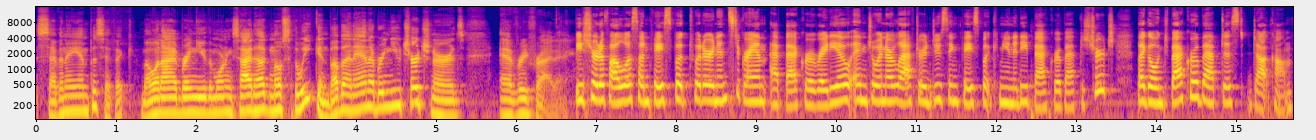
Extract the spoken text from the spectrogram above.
7 a.m. Pacific. Mo and I bring you the morning side hug most of the week, and Bubba and Anna bring you church nerds every Friday. Be sure to follow us on Facebook, Twitter, and Instagram at Back Row Radio and join our laughter inducing Facebook community, Back Row Baptist Church, by going to backrowbaptist.com.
